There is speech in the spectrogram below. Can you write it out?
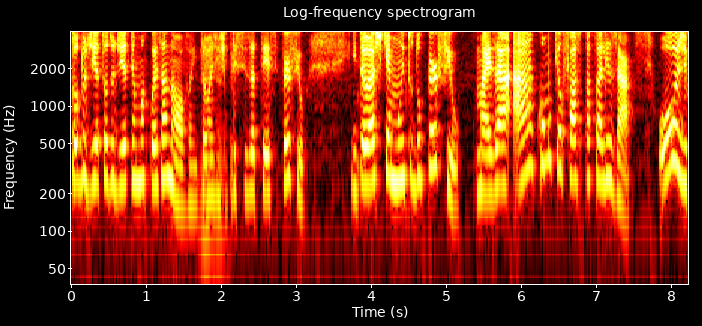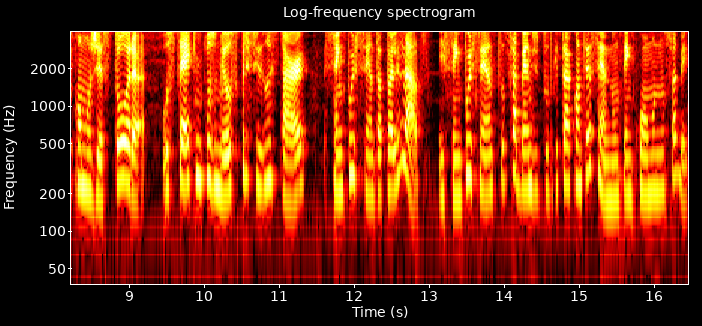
Todo dia, todo dia tem uma coisa nova. Então uhum. a gente precisa ter esse perfil. Então, eu acho que é muito do perfil. Mas a, a como que eu faço para atualizar? Hoje, como gestora, os técnicos meus precisam estar 100% atualizados e 100% sabendo de tudo que está acontecendo. Não tem como não saber.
